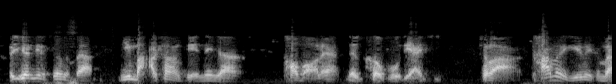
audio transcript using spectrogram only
遇见这种情况怎么办？你马上给那个淘宝的那个客服联系，是吧？他们因为什么？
